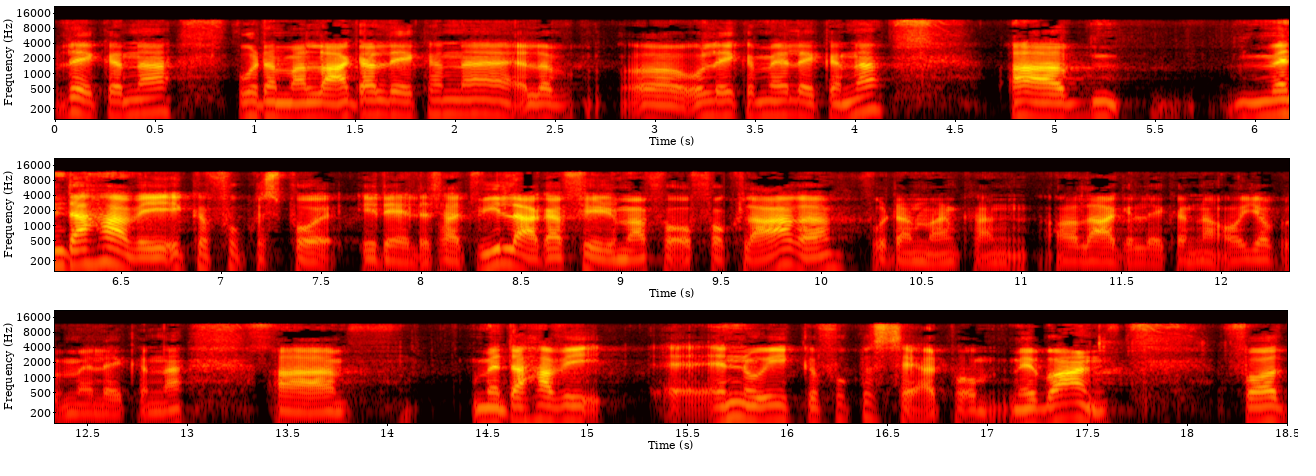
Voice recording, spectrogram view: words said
lekene. Hvordan man lager lekene, eller uh, å leke med lekene. Uh, men det har vi ikke fokus på i det hele tatt. Vi lager filmer for å forklare hvordan man kan lage lekene og jobbe med lekene. men det har vi ennå ikke fokusert på med barn. For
